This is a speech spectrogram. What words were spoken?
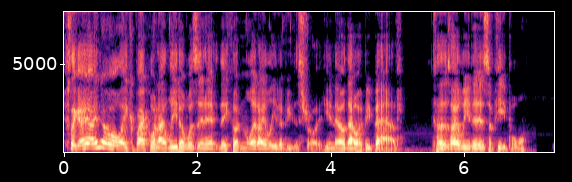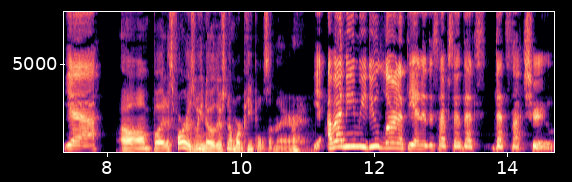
Cause like I, I know, like back when Aelita was in it, they couldn't let Aelita be destroyed. You know that would be bad, because Aelita is a people. Yeah. Um, but as far as we know, there's no more peoples in there. Yeah, I mean, we do learn at the end of this episode that's that's not true.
